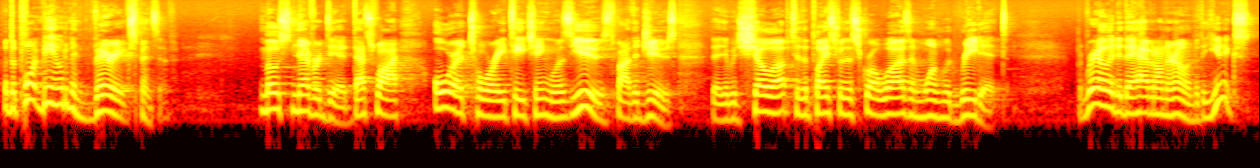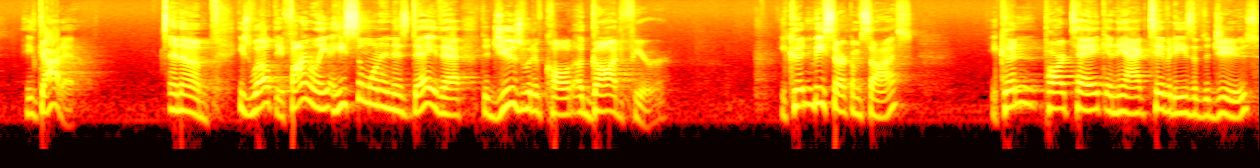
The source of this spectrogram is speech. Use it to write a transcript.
But the point being, it would have been very expensive. Most never did. That's why oratory teaching was used by the Jews. That it would show up to the place where the scroll was and one would read it. But rarely did they have it on their own. But the eunuchs, he's got it. And um, he's wealthy. Finally, he's someone in his day that the Jews would have called a God-fearer. He couldn't be circumcised. He couldn't partake in the activities of the Jews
